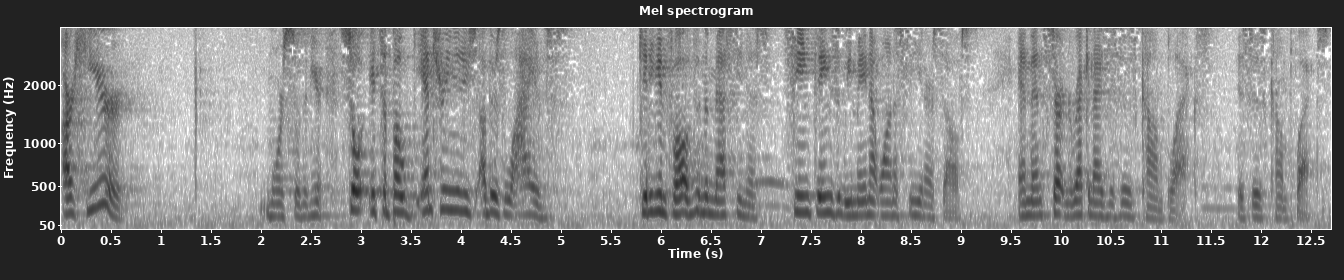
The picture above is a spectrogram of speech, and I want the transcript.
are here more so than here. So it's about entering into each other's lives, getting involved in the messiness, seeing things that we may not want to see in ourselves, and then starting to recognize this is complex. This is complex.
